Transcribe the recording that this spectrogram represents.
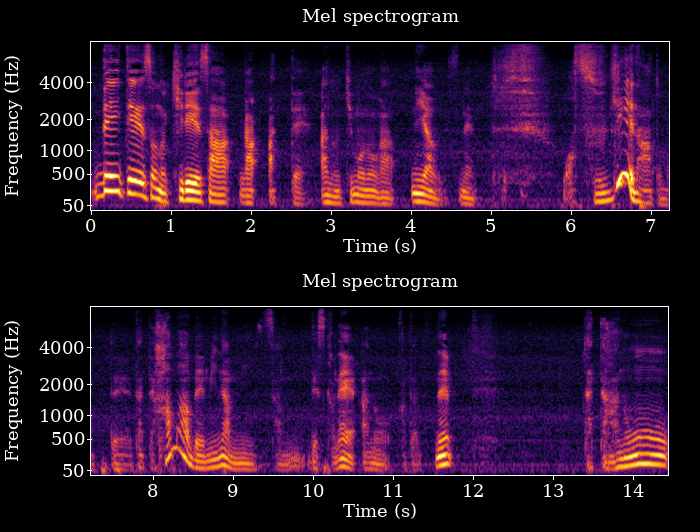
でいてその綺麗さがあってあの着物が似合うですね。わすげえなと思って。だって浜辺美波さんですかねあの方ですね。だってあの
